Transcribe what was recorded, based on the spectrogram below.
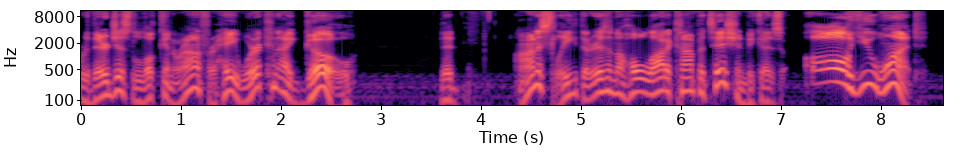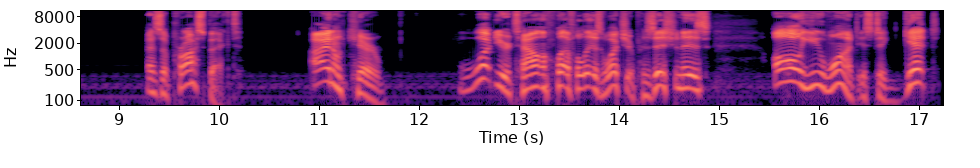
where they're just looking around for, hey, where can I go that honestly, there isn't a whole lot of competition because all you want as a prospect, I don't care what your talent level is, what your position is, all you want is to get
